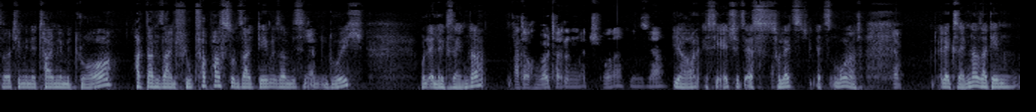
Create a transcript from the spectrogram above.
30-Minute Time Limit Draw, hat dann seinen Flug verpasst und seitdem ist er ein bisschen ja. unten durch. Und Alexander. Hat er auch ein World Title Match, oder? Dieses Jahr? Ja, SCH jetzt erst zuletzt, letzten Monat. Ja. Und Alexander, seitdem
